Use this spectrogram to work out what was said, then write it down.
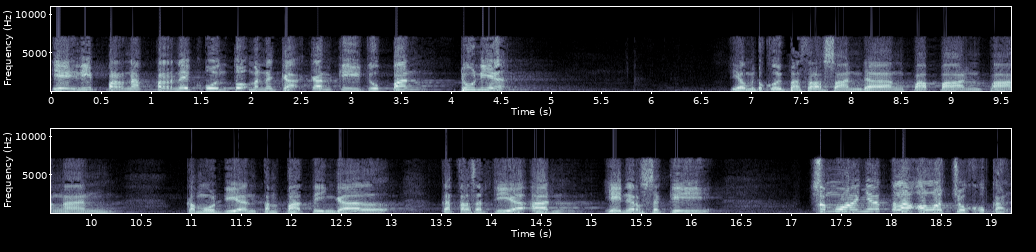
ya ini pernak-pernik untuk menegakkan kehidupan dunia. Yang mencukupi masalah sandang, papan, pangan, kemudian tempat tinggal, ketersediaan, ya ini rezeki, semuanya telah Allah cukupkan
